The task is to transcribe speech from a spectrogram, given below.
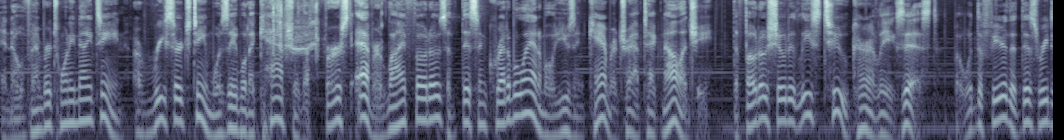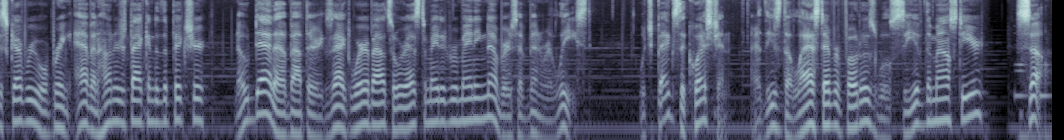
In November 2019, a research team was able to capture the first ever live photos of this incredible animal using camera trap technology. The photos showed at least two currently exist, but with the fear that this rediscovery will bring avid hunters back into the picture, no data about their exact whereabouts or estimated remaining numbers have been released. Which begs the question, are these the last ever photos we'll see of the mouse deer? So,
